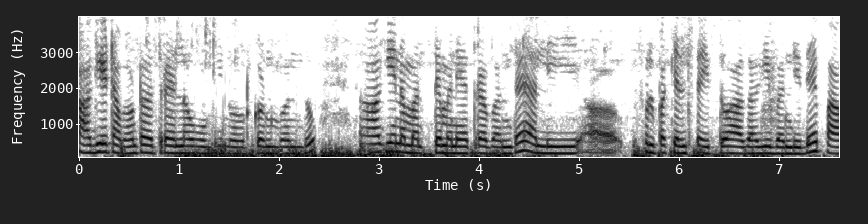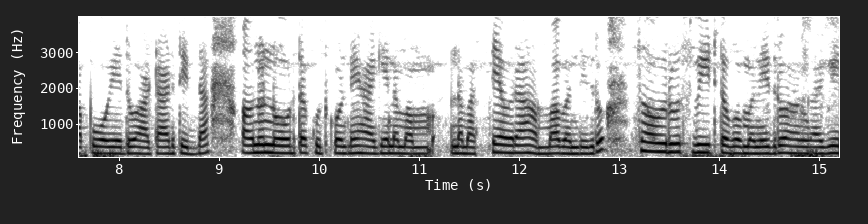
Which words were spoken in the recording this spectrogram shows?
ಹಾಗೆ ಟೊಮೊಟೊ ಹತ್ರ ಎಲ್ಲ ಹೋಗಿ ನೋಡ್ಕೊಂಡು ಬಂದು ಹಾಗೆ ನಮ್ಮ ಅತ್ತೆ ಮನೆ ಹತ್ರ ಬಂದೆ. ಅಲ್ಲಿ ಸ್ವಲ್ಪ ಕೆಲಸ ಇತ್ತು, ಹಾಗಾಗಿ ಬಂದಿದ್ದೆ. ಪಾಪು ಒಯ್ಯೋದು ಆಟ ಆಡ್ತಿದ್ದ. ಅವನು ನೋಡ್ತಾ ಕೂತ್ಕೊಂಡೆ. ಹಾಗೆ ನಮ್ಮ ಅಮ್ಮ, ನಮ್ಮ ಅತ್ತೆಯವರ ಅಮ್ಮ ಬಂದಿದ್ದರು ಸೊ ಅವರು ಸ್ವೀಟ್ ತೊಗೊಂಬಂದಿದ್ರು ಹಾಗಾಗಿ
